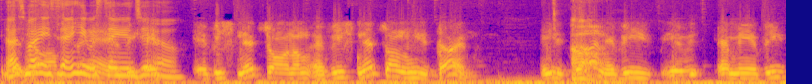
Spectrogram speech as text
That's why No, he's I'm saying he was staying in if- jail. If, if he snitch on him, if he snitch on him, he's done. He's done. If he, if he, I mean, if he,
